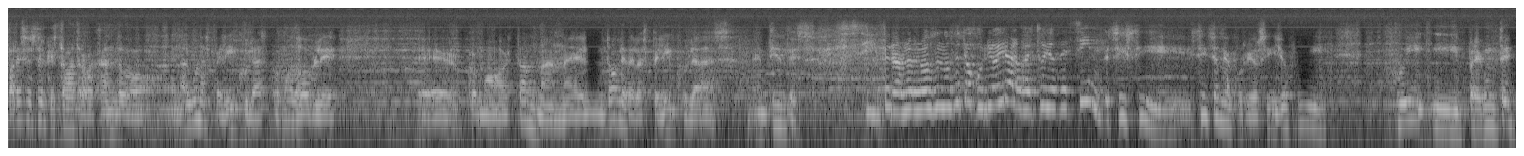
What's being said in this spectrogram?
Parece ser que estaba trabajando en algunas películas como doble, eh, como Stuntman, el doble de las películas, ¿entiendes? Sí, pero no, no, no se te ocurrió ir a los estudios de cine. Sí, sí, sí se me ocurrió, sí. Yo fui, fui y pregunté.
